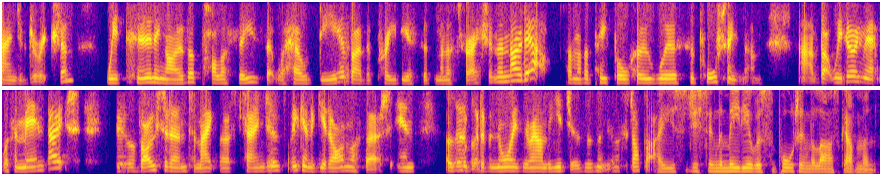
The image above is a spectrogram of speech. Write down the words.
change of direction. We're turning over policies that were held dear by the previous administration, and no doubt some of the people who were supporting them. Uh, but we're doing that with a mandate. We were voted in to make those changes. We're going to get on with it, and a little bit of noise around the edges isn't going to stop us. Are you suggesting the media was supporting the last government?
